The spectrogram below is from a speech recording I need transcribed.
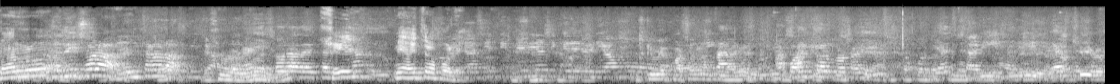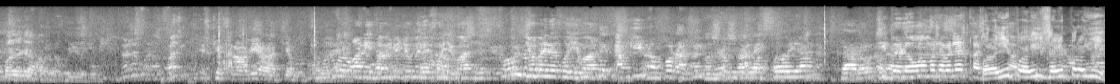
Barro. ¿Tenéis hora de entrada? ¿Tenéis hora de Sí, mira, ahí te lo pone. ¿A cuántos los hay? Sí, me parece que Es que todavía la tía mucho. Muy organizado, yo, me dejo llevar. Yo me dejo llevar. Aquí no, por aquí. Claro. Sí, pero luego vamos a ver las casitas. Por allí, por allí, salid por allí.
